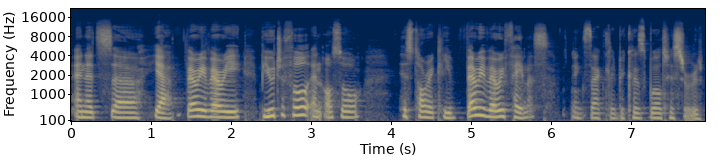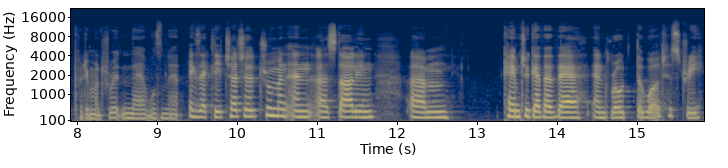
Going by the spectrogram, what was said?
And it's, uh, yeah, very, very beautiful and also historically very, very famous. Exactly, because world history was pretty much written there, wasn't it? Exactly. Churchill, Truman, and uh, Stalin um, came together there and wrote the world history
